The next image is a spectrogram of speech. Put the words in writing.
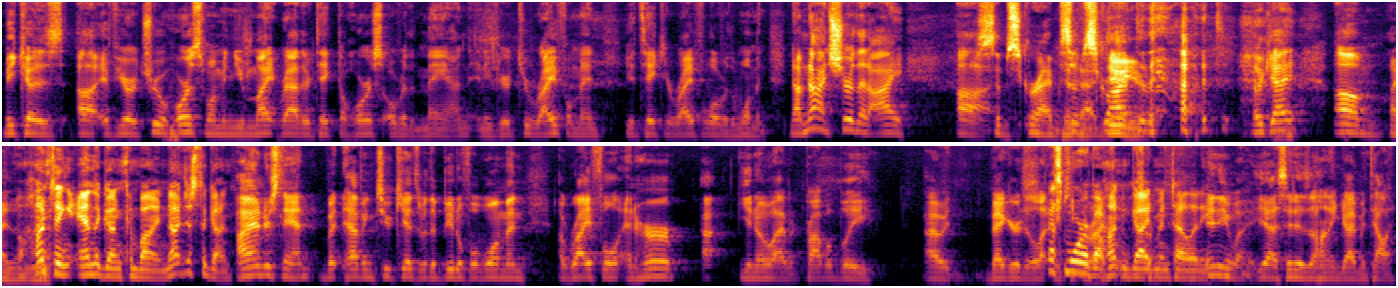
because uh, if you're a true horsewoman, you might rather take the horse over the man, and if you're a true rifleman, you take your rifle over the woman. Now, I'm not sure that I uh, subscribe to subscribe that. do to you? that. okay, um, I love you. Hunting and the gun combined, not just the gun. I understand, but having two kids with a beautiful woman, a rifle, and her, uh, you know, I would probably, I would beg her to let. That's more of a hunting guide So- mentality. Anyway, yes, it is a hunting guide mentality.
